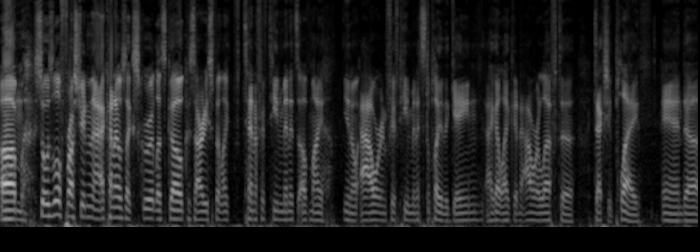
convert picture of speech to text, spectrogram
um, so it was a little frustrating. I kind of was like, screw it, let's go, because I already spent like 10 or 15 minutes of my, you know, hour and 15 minutes to play the game. I got like an hour left to, to actually play. And uh,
